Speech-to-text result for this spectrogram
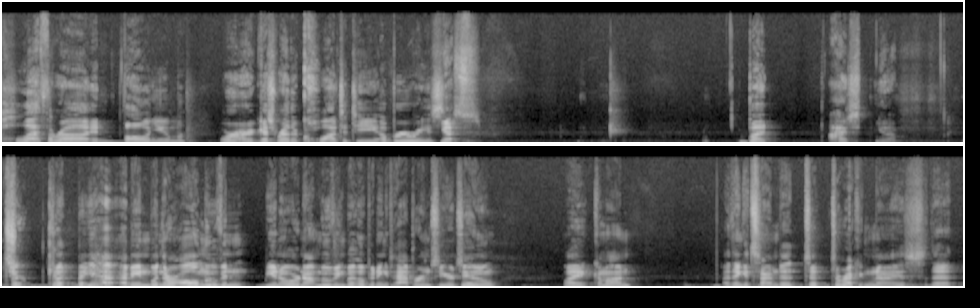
plethora and volume or I guess rather quantity of breweries. Yes. But I just, you know, sure. But, but but yeah, I mean, when they're all moving, you know, or not moving, but opening tap rooms here too, like, come on. I think it's time to, to, to recognize that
